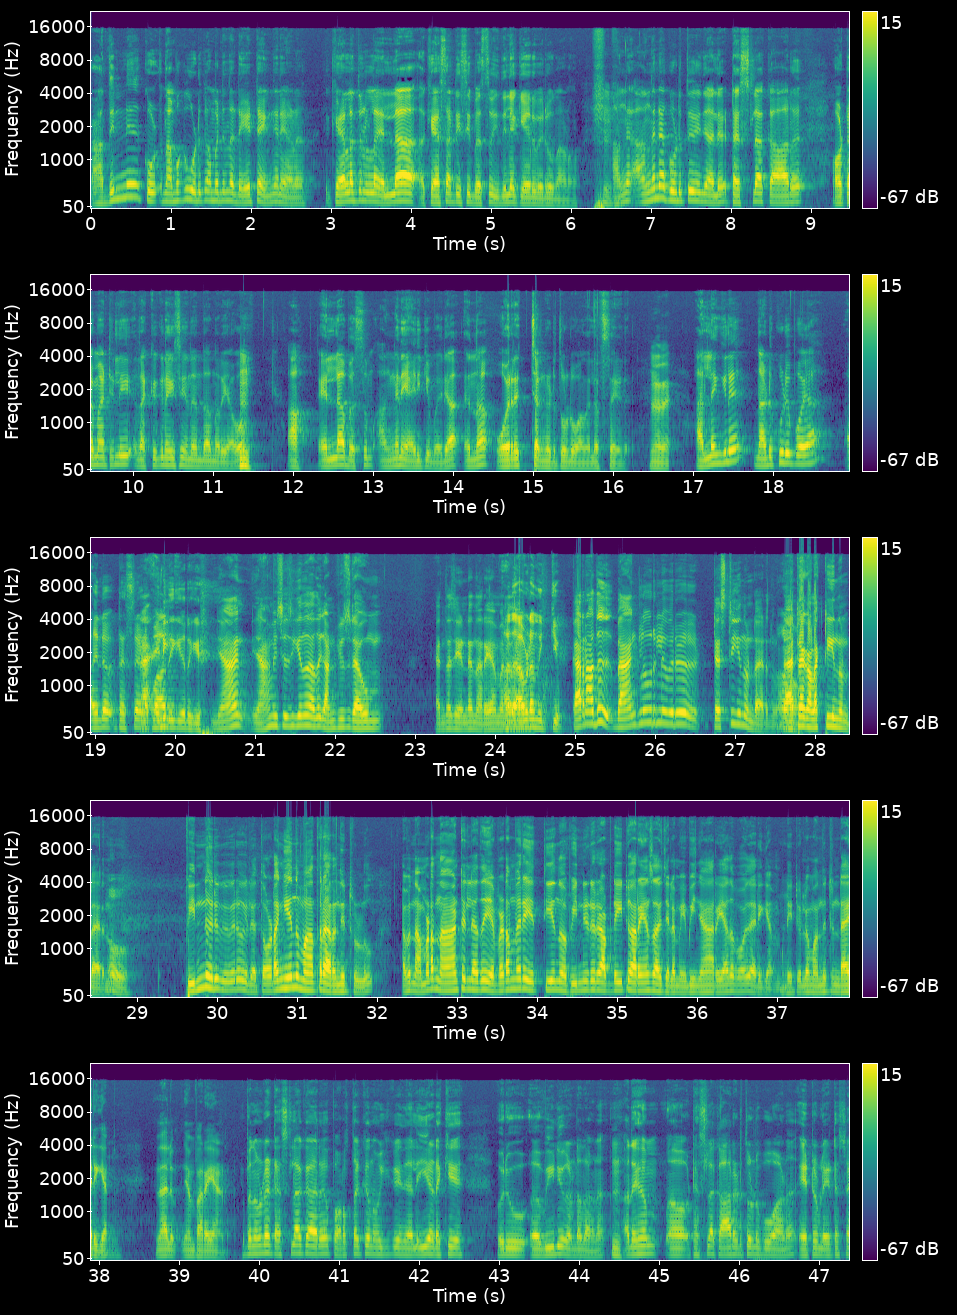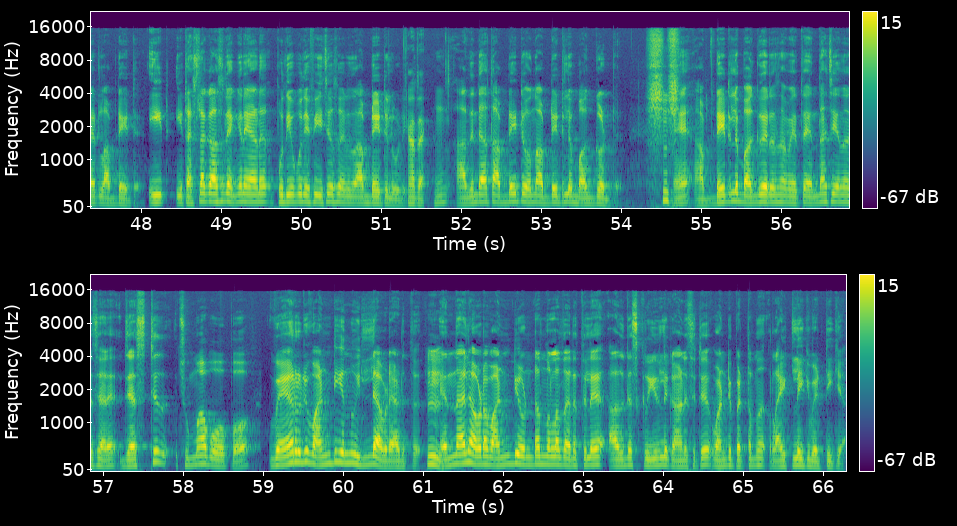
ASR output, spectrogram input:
അതിന് നമുക്ക് കൊടുക്കാൻ പറ്റുന്ന ഡേറ്റ എങ്ങനെയാണ്? കേരളത്തിലുള്ള എല്ലാ K S R T C ബസ്സും ഇതിലേ കയറി വരുമെന്നാണോ? അങ്ങനെ അങ്ങനെ കൊടുത്തു കഴിഞ്ഞാൽ ടെസ്ല കാറ് ഓട്ടോമാറ്റിക്കലി റെക്കഗ്നൈസ് ചെയ്യുന്നത് എന്താണെന്നറിയാവോ? ആ എല്ലാ ബസ്സും അങ്ങനെ ആയിരിക്കും വരിക എന്നാൽ ഒരച്ചങ്ങ് എടുത്തുകൊണ്ട് പോകുന്നത് ലെഫ്റ്റ് സൈഡ്. അതെ. അല്ലെങ്കിൽ നടുക്കൂടി പോയാൽ അതിന്റെ ടെസ്റ്റ് ഞാൻ ഞാൻ വിശ്വസിക്കുന്നത് അത് കൺഫ്യൂസ്ഡ് ആവും. എന്താ ചെയ്യേണ്ടതെന്ന് അറിയാൻ അത് അവിടെ നിൽക്കും കാരണം അത് ബാംഗ്ലൂരിൽ ഇവർ ടെസ്റ്റ് ചെയ്യുന്നുണ്ടായിരുന്നു. ഡാറ്റ കളക്ട് ചെയ്യുന്നുണ്ടായിരുന്നു. പിന്നെ ഒരു വിവരവുമില്ല. തുടങ്ങിയെന്ന് മാത്രമേ അറിഞ്ഞിട്ടുള്ളൂ. അപ്പോൾ നമ്മുടെ നാട്ടിൽ അത് എവിടം വരെ എത്തിയെന്നോ പിന്നീട് ഒരു അപ്ഡേറ്റും അറിയാൻ സാധിച്ചില്ല. മേ ബി ഞാൻ അറിയാതെ പോയതായിരിക്കാം. അപ്ഡേറ്റ് വല്ലതും വന്നിട്ടുണ്ടായിരിക്കാം. എന്നാലും ഞാൻ പറയാണ്. ഇപ്പം നമ്മുടെ ടെസ്ല കാർ പുറത്തൊക്കെ നോക്കിക്കഴിഞ്ഞാൽ ഈ ഇടയ്ക്ക് ഒരു വീഡിയോ കണ്ടതാണ്. അദ്ദേഹം ടെസ്ല കാർ എടുത്തുകൊണ്ട് പോവാണ് ഏറ്റവും ലേറ്റസ്റ്റ് ആയിട്ടുള്ള അപ്ഡേറ്റ് ഈ ഈ ടെസ്ല കാസിൽ എങ്ങനെയാണ് പുതിയ പുതിയ ഫീച്ചേഴ്സ് വരുന്നത് അപ്ഡേറ്റിലൂടെ അതിന്റെ അകത്ത് അപ്ഡേറ്റ് വന്നു അപ്ഡേറ്റിൽ ബഗ് ഉണ്ട്. ഏഹ് അപ്ഡേറ്റിൽ ബഗ് വരുന്ന സമയത്ത് എന്താ ചെയ്യുന്നത് വെച്ചാൽ ജസ്റ്റ് ചുമ്മാ പോകുമ്പോൾ വേറൊരു വണ്ടിയൊന്നും ഇല്ല അവിടെ അടുത്ത്. എന്നാലും അവിടെ വണ്ടി ഉണ്ടെന്നുള്ള തരത്തിൽ അതിന്റെ സ്ക്രീനിൽ കാണിച്ചിട്ട് വണ്ടി പെട്ടെന്ന് റൈറ്റിലേക്ക് വെട്ടിക്കുക.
